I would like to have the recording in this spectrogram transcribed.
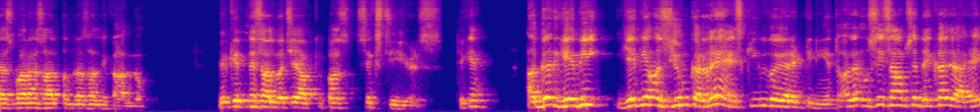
दस बारह साल, पंद्रह साल निकाल लो। फिर कितने साल बचे आपके पास? सिक्सटी ईयर्स ठीक है? अगर ये भी ये भी हम अज्यूम कर रहे हैं, इसकी भी कोई गारंटी नहीं है। तो अगर उसी हिसाब से देखा जाए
